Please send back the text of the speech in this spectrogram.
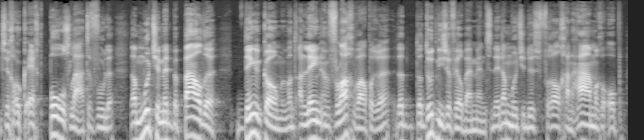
zich ook echt Pools laten voelen, dan moet je met bepaalde dingen komen. Want alleen een vlag wapperen, dat, dat doet niet zoveel bij mensen. Nee, dan moet je dus vooral gaan hameren op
